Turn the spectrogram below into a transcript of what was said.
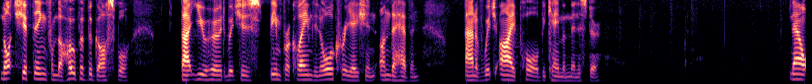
not shifting from the hope of the gospel that you heard, which has been proclaimed in all creation under heaven and of which I, Paul, became a minister. Now,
